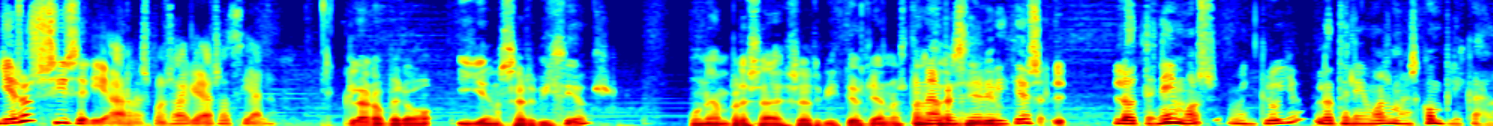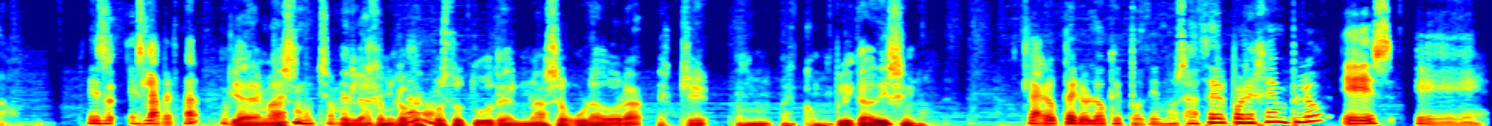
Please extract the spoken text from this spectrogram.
Y eso sí sería responsabilidad social. Claro, pero ¿y en servicios? Una empresa de servicios ya no está Una empresa de servicios lo tenemos, me incluyo, lo tenemos más complicado. Es, es la verdad. Y la verdad además, es mucho más el ejemplo que has puesto tú de una aseguradora es que mm, es complicadísimo. Claro, pero lo que podemos hacer, por ejemplo, es eh,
